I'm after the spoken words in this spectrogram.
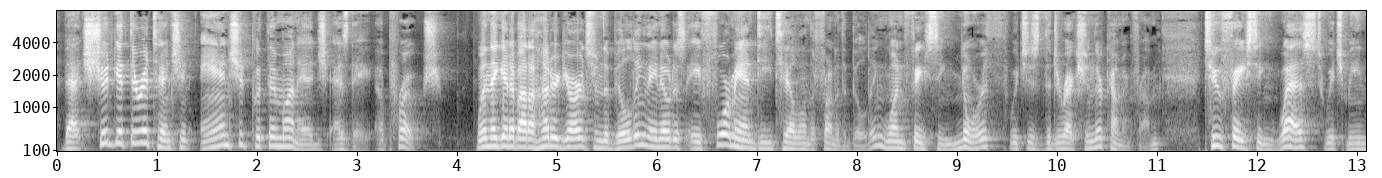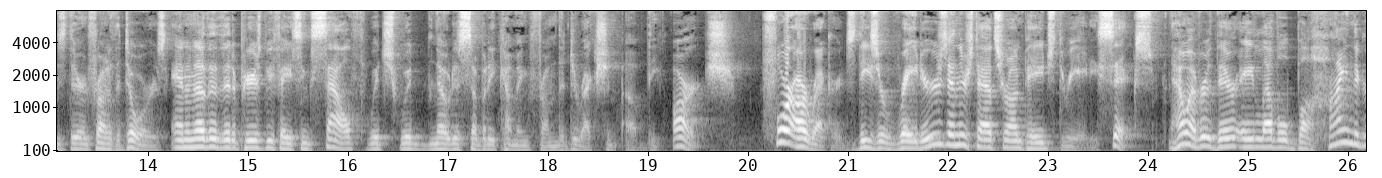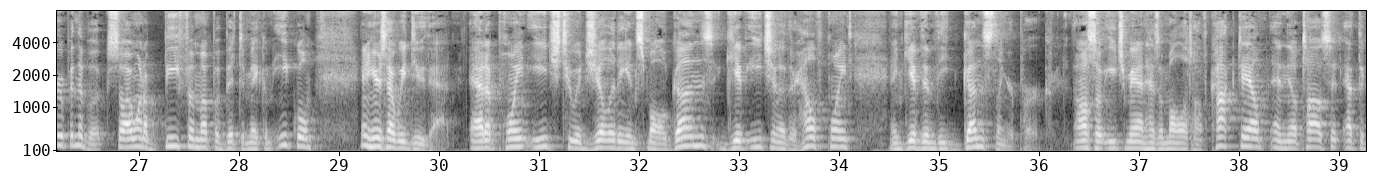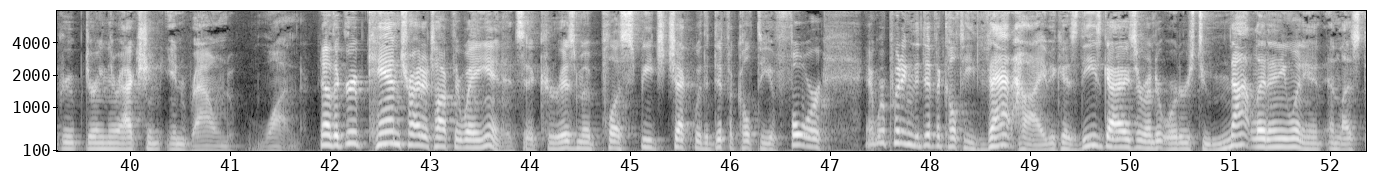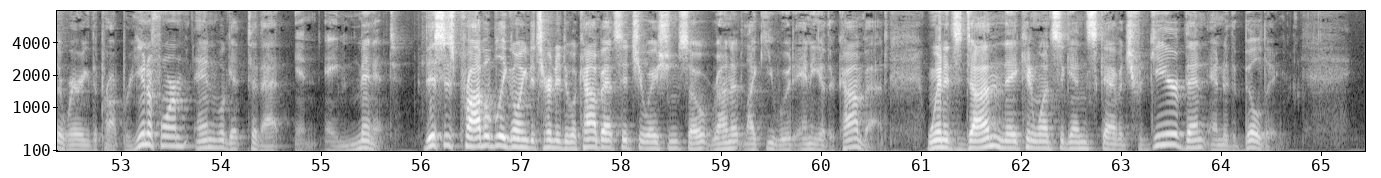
That should get their attention and should put them on edge as they approach. When they get about 100 yards from the building, they notice a four man detail on the front of the building, one facing north, which is the direction they're coming from, two facing west, which means they're in front of the doors, and another that appears to be facing south, which would notice somebody coming from the direction of the arch. For our records, these are Raiders and their stats are on page 386. However, they're a level behind the group in the book, so I want to beef them up a bit to make them equal, and here's how we do that. Add a point each to agility and small guns, give each another health point, and give them the gunslinger perk. Also, each man has a Molotov cocktail, and they'll toss it at the group during their action in round one. Now, the group can try to talk their way in. It's a charisma plus speech check with a difficulty of four, and we're putting the difficulty that high because these guys are under orders to not let anyone in unless they're wearing the proper uniform, and we'll get to that in a minute. This is probably going to turn into a combat situation, so run it like you would any other combat. When it's done, they can once again scavenge for gear, then enter the building.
